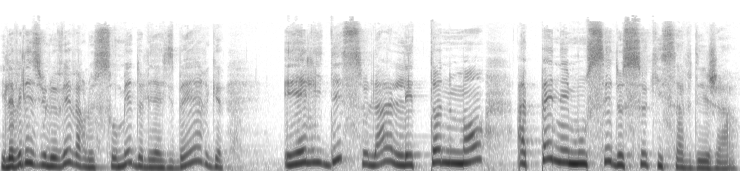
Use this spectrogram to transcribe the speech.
Il avait les yeux levés vers le sommet de l'iceberg et elle y décela l'étonnement à peine émoussé de ceux qui savent déjà.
